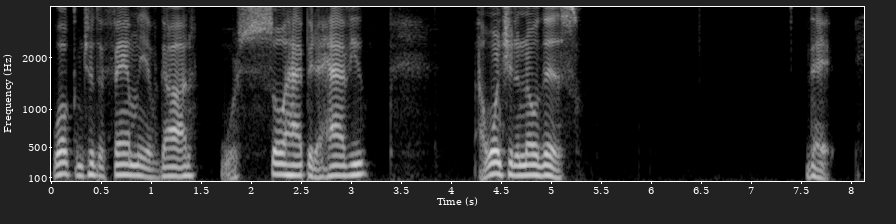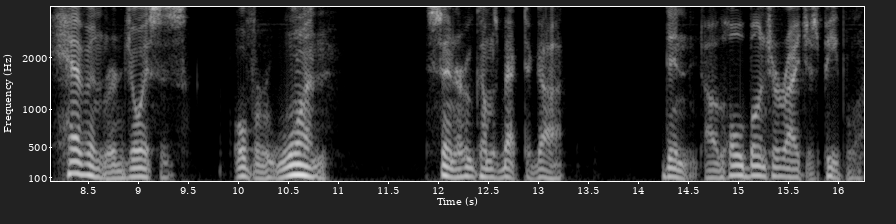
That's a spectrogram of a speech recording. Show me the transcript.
Welcome to the family of God. We're so happy to have you. I want you to know this that heaven rejoices over one sinner who comes back to God than a whole bunch of righteous people.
